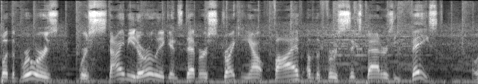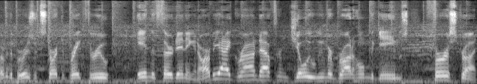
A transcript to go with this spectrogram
But the Brewers were stymied early against Detmer, striking out five of the first six batters he faced. However, the Brewers would start to break through in the third inning. An RBI ground out from Joey Wiemer brought home the game's first run.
